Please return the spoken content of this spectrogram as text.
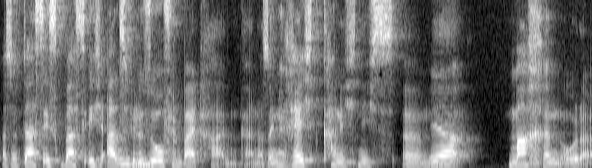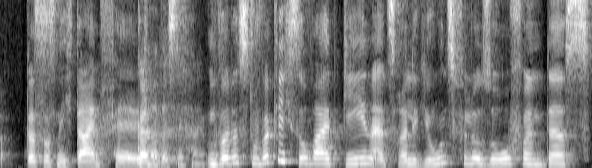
Also das ist, was ich als mhm. Philosophin beitragen kann. Also in Recht kann ich nichts ähm, ja. Machen oder... Das ist nicht dein Feld. Genau, das ist nicht mein Feld. Würdest du wirklich so weit gehen als Religionsphilosophin, dass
